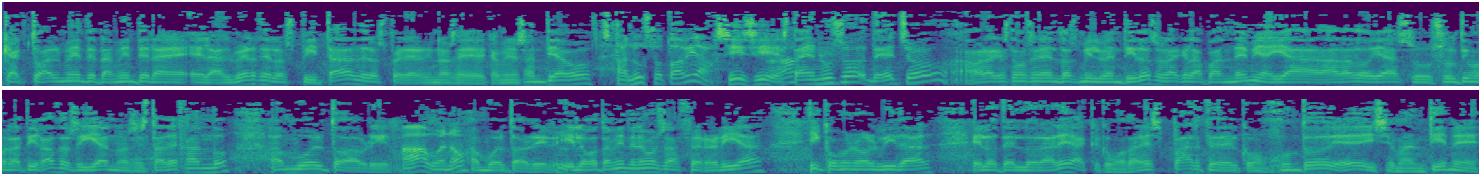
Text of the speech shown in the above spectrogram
que actualmente también tiene el albergue, el hospital de los peregrinos del Camino de Santiago. ¿Está en uso todavía? Sí, sí, Ah. está en uso. De hecho, ahora que estamos en el 2022, ahora que la pandemia ya ha dado ya sus últimos latigazos y ya nos está dejando, han vuelto a abrir. Ah, bueno. Han vuelto a abrir. Y luego también tenemos la ferrería y, como no olvidar, el Hotel Dolarea, que como tal es parte del conjunto eh, y se mantiene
